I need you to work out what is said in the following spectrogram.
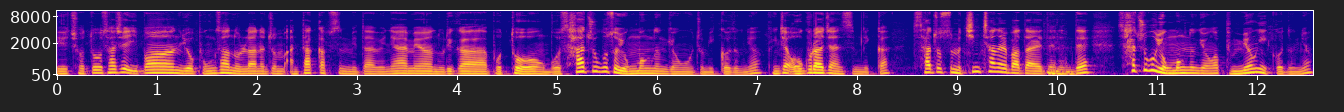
예, 저도 사실 이번 요 봉사 논란은 좀 안타깝습니다. 왜냐하면 우리가 보통 뭐 사주고서 욕 먹는 경우 좀 있거든요. 굉장히 억울하지 않습니까? 사줬으면 칭찬을 받아야 되는데 사주고 욕 먹는 경우가 분명히 있거든요.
